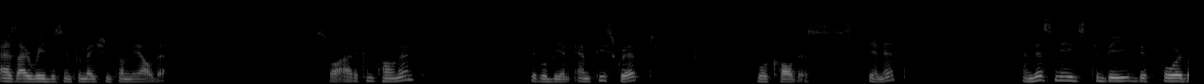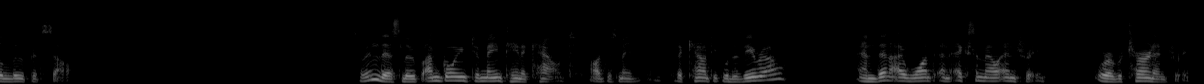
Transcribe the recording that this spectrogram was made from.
as I read this information from the LDAP. So I'll add a component. It will be an empty script. We'll call this init. and this needs to be before the loop itself. So in this loop, I'm going to maintain a count. I'll just set a count equal to zero, and then I want an XML entry, or a return entry,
